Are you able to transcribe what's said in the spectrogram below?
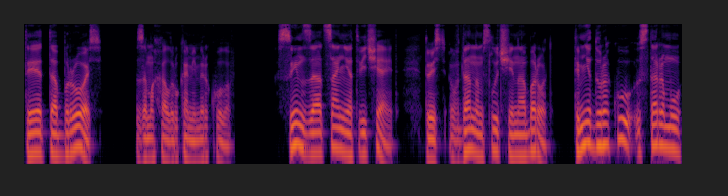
«Ты это брось!» — замахал руками Меркулов. «Сын за отца не отвечает. То есть в данном случае наоборот. Ты мне, дураку старому,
